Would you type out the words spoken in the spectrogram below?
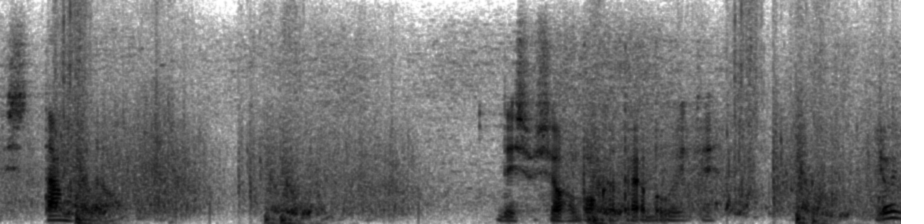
десь там видав. Десь усього бока треба було йти. Йой.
